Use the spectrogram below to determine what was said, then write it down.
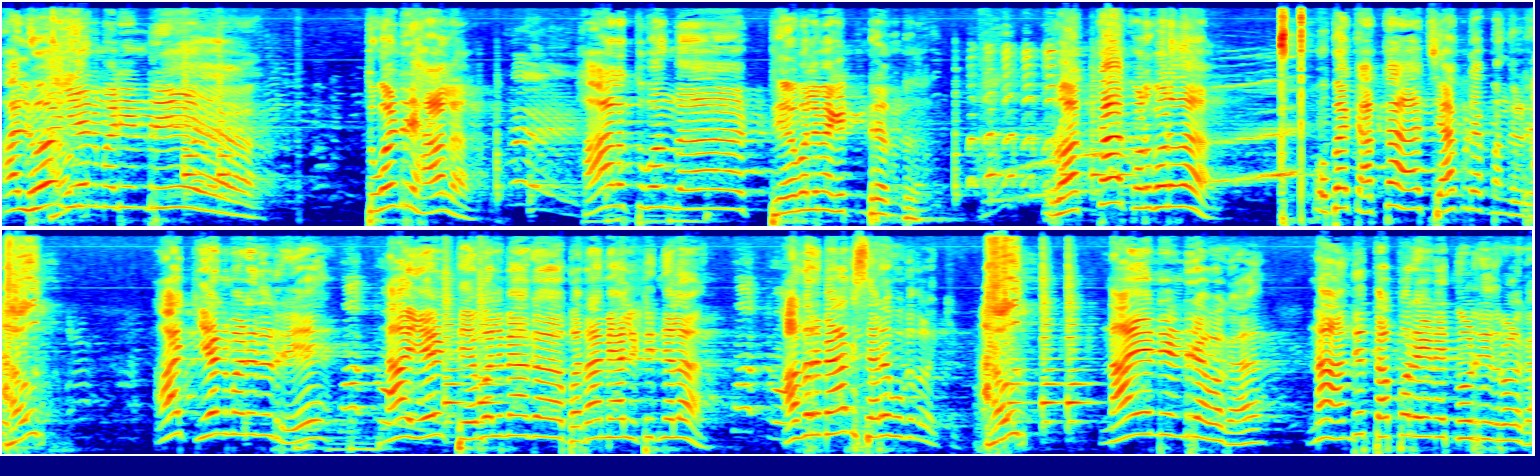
ಅಲ್ಲಿ ಹೋಗಿ ಏನು ಮಾಡೀನ್ರಿ? ತಗೊಂಡ್ರಿ ಹಾಲು. ಹಾಲು ತಗೊಂಡ ಟೇಬಲ್ ಮ್ಯಾಗ ಇಟ್ಟಿನ್ರಿ ಅದನ್ನ. ರೊಕ್ಕ ಕೊಡ್ಕೊಡ್ದ ಒಬ್ಬಾಕಿ ಅಕ್ಕ ಚಾ ಕುಡಿಯಕ್ ಬಂದಳ್ರಿ. ಹೌದು. ಆಕೆ ಏನು ಮಾಡಿದಳ್ರಿ? ನಾ ಏನು ಟೇಬಲ್ ಮ್ಯಾಗ ಬದಾಮಿ ಹಾಲು ಇಟ್ಟಿದ್ನಲ್ಲ ಅದ್ರ ಮ್ಯಾಗ ಸೆರಗ್ ಹೋಗದಳ ಆಕಿ. ಹೌದು. ನಾ ಏನ್ರಿ ಅವಾಗ? ನಾ ಅಂದಿ ತಪ್ಪರ ಏನೈತಿ ನೋಡ್ರಿ ಇದ್ರೊಳಗ.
